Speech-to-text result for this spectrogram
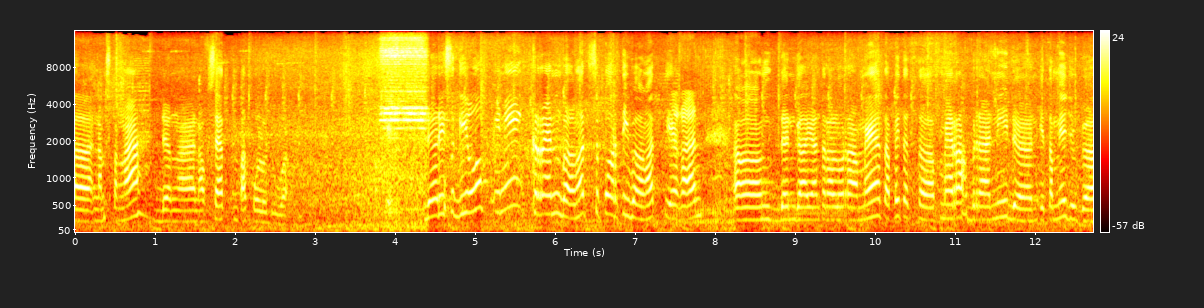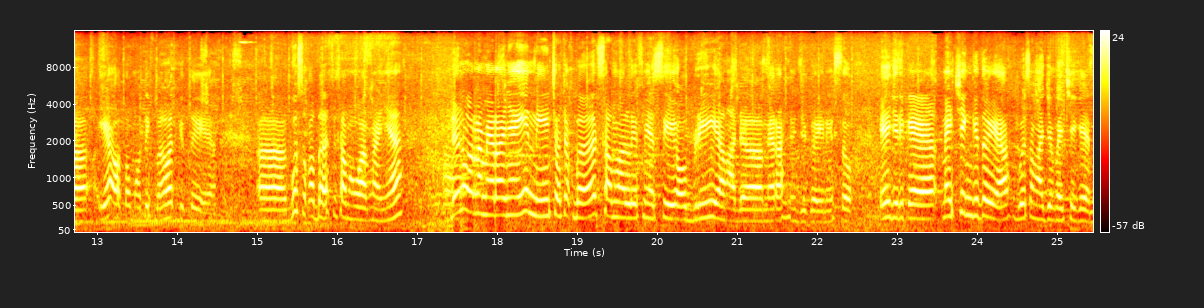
uh, 6,5 dengan offset 42. Oke. Dari segi look ini keren banget, sporty banget ya kan. Em, dan gak yang terlalu rame tapi tetap merah berani dan hitamnya juga ya otomotif banget gitu ya. gue suka banget sih sama warnanya. Dan warna merahnya ini cocok banget sama liftnya si Aubrey yang ada merahnya juga ini. So ini jadi kayak matching gitu ya. Gue sengaja matchingin.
